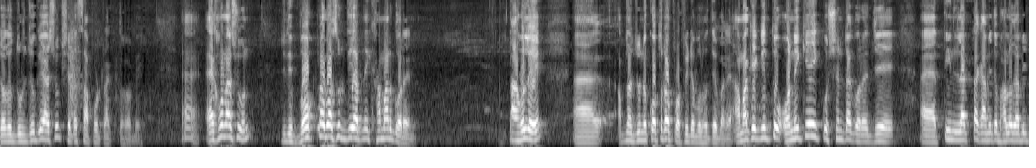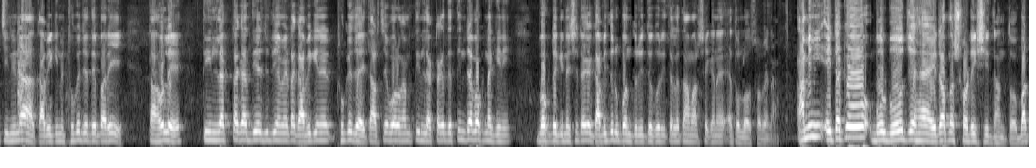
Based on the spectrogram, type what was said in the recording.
যত দুর্যোগে আসুক, সেটা সাপোর্ট রাখতে হবে। হ্যাঁ এখন আসুন, যদি বকনা বাসুর দিয়ে আপনি খামার করেন, তাহলে আপনার জন্য কতটা প্রফিটেবল হতে পারে? আমাকে কিন্তু অনেকেই কোশ্চেনটা করে যে তিন লাখ টাকা আমি তো ভালো গাবি চিনি না, গাবি কিনে ঠকে যেতে পারি তাহলে তিন লাখ টাকা দিয়ে যদি আমি একটা গাবি কিনে ঠকে যাই, তার চেয়ে বরং আমি তিন লাখ টাকা দিয়ে তিনটা বকনা কিনি, বকটা কিনে সেটাকে গাবিতে রূপান্তরিত করি, তাহলে তো আমার সেখানে এত লস হবে না। আমি এটাকেও বলব যে হ্যাঁ এটা আপনার সঠিক সিদ্ধান্ত বাট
